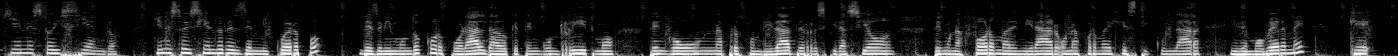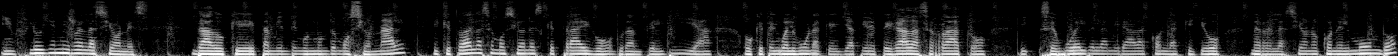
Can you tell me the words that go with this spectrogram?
quién estoy siendo. Quién estoy siendo desde mi cuerpo, desde mi mundo corporal, dado que tengo un ritmo, tengo una profundidad de respiración, tengo una forma de mirar, una forma de gesticular y de moverme que influye en mis relaciones dado que también tengo un mundo emocional y que todas las emociones que traigo durante el día o que tengo alguna que ya tiene pegada hace rato y se vuelve la mirada con la que yo me relaciono con el mundo.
